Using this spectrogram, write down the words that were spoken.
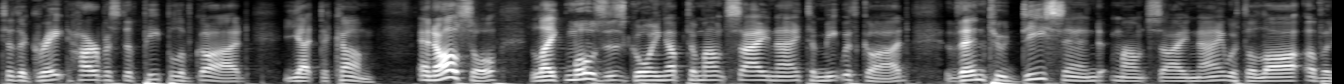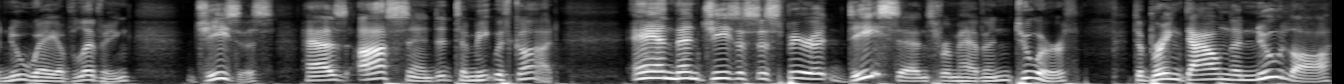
to the great harvest of people of God yet to come. And also, like Moses going up to Mount Sinai to meet with God, then to descend Mount Sinai with the law of a new way of living, Jesus has ascended to meet with God. And then Jesus' Spirit descends from heaven to earth to bring down the new law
